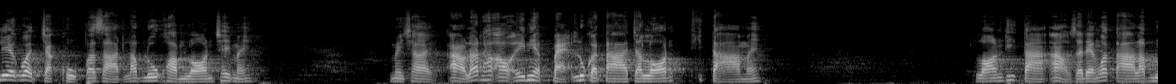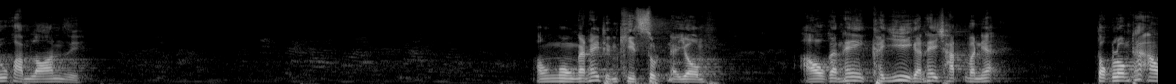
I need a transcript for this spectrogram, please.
เรียกว่าจักขูประสาทรับรู้ความร้อนใช่ไหม ไม่ใช่อ้าวแล้วถ้าเอาไอ้เนี่ยแปะลูกตาจะร้อนที่ตาไหมร้อนที่ตาอ้าวแสดงว่าตารับรู้ความร้อนสิเอางงกันให้ถึงขีดสุดนะโยม เอากันให้ขยี้กันให้ชัดวันเนี้ยตกลงถ้าเอา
